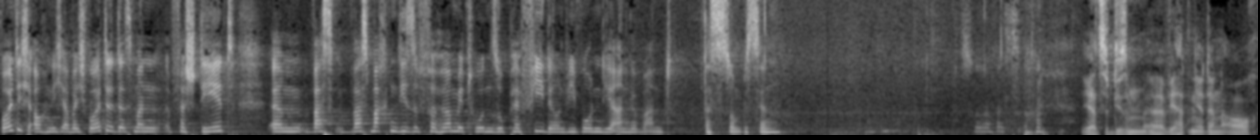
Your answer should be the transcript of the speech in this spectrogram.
Wollte ich auch nicht, aber ich wollte, dass man versteht, ähm, was, was machten diese Verhörmethoden so perfide und wie wurden die angewandt? Das ist so ein bisschen. Ja, zu diesem, äh, wir hatten ja dann auch.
